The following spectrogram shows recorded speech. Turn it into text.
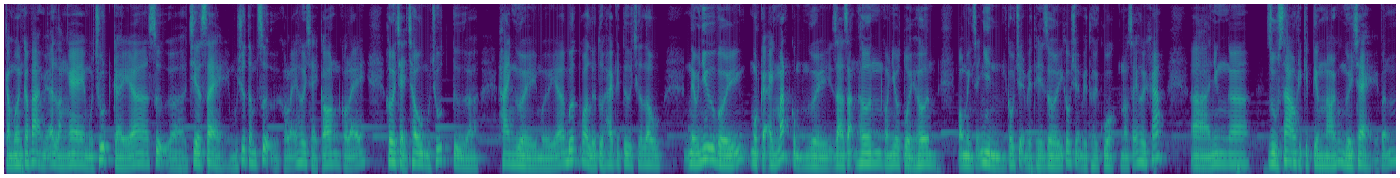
Cảm ơn các bạn đã lắng nghe một chút cái ờ, sự ờ, chia sẻ, một chút tâm sự, có lẽ hơi trẻ con, có lẽ hơi trẻ trâu một chút từ ờ, hai người mới bước qua lứa tuổi 24 chưa lâu. Nếu như với một cái ánh mắt của một người già dặn hơn, có nhiều tuổi hơn, bọn mình sẽ nhìn câu chuyện về thế giới, câu chuyện về thời cuộc nó sẽ hơi khác. À, nhưng dù sao thì cái tiếng nói của người trẻ vẫn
